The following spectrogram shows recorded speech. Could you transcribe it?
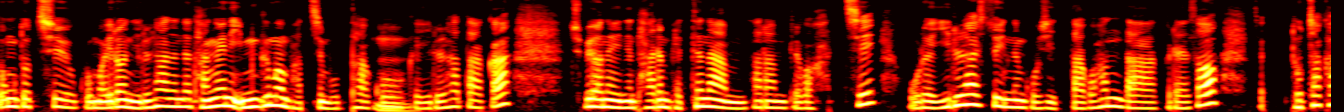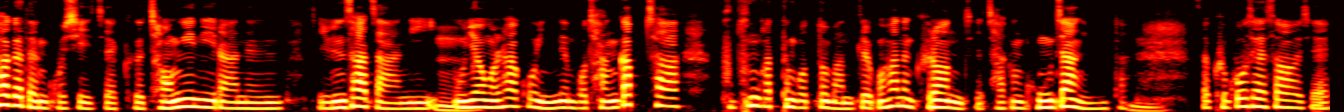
똥도 치우고 뭐 이런 일을 하는데 당연히 임금은 받지 못하고 음. 그 일을 하다가 주변에 있는 다른 베트남 사람들과 같이 오래 일을 할 수 있는 곳이 있다고 한다. 그래서 이제 도착하게 된 곳이 이제 그 정인이라는 이제 윤 사장이 음. 운영을 하고 있는 뭐 장갑차 부품 같은 것도 만들고 하는 그런 이제 작은 공장입니다. 음. 그래서 그곳에서 이제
